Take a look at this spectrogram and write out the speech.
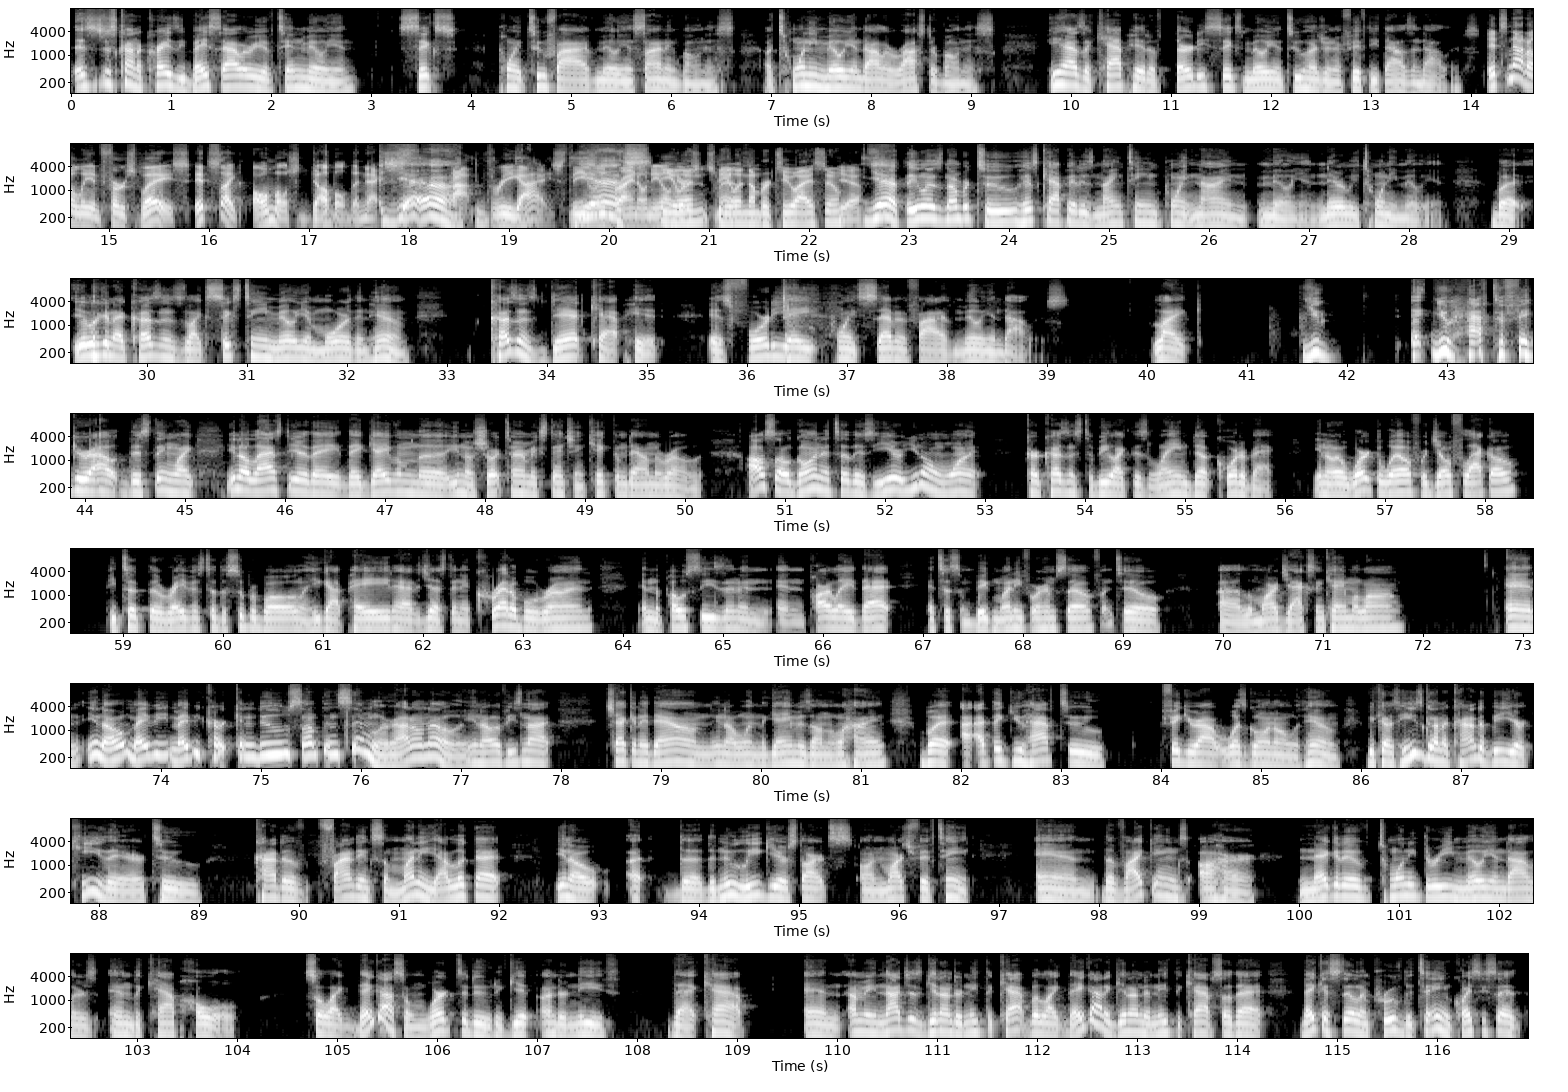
it's just kind of crazy. Base salary of 10 million, 6.25 million signing bonus, a $20 million roster bonus, he has a cap hit of thirty-six million two hundred and fifty thousand dollars. It's not only in first place; it's like almost double the next yeah. top three guys: Thielen, yes. Brian O'Neill, Thielen, Thielen number two, I assume. Yeah, yeah. Thielen's number two. His cap hit is nineteen point nine million, nearly twenty million. But you're looking at Cousins like sixteen million more than him. Cousins' dead cap hit is forty-eight point seven five million dollars like you eh, you have to figure out this thing. Like you know last year they they gave him the you know short-term extension kicked him down the road. Also going into this year you don't want kirk cousins to be like this lame duck quarterback. You know it worked well for joe flacco. He took the ravens to the super bowl and he got paid had just an incredible run in the postseason and and parlayed that into some big money for himself until uh, Lamar Jackson came along. And you know, maybe maybe Kirk can do something similar. I don't know. You know, if he's not checking it down, you know, when the game is on the line. But I, I think you have to figure out what's going on with him because he's going to kind of be your key there to kind of finding some money. I looked at, you know, uh, the the new league year starts on March 15th and the Vikings are negative 23 million dollars in the cap hole. So like they got some work to do to get underneath that cap and I mean, not just get underneath the cap, but like they got to get underneath the cap so that they can still improve the team. Kwesi said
